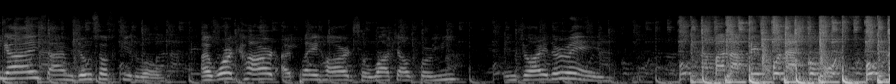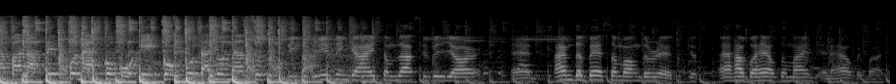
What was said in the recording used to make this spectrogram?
Good evening, guys. I'm Joseph Kidwell. I work hard, I play hard, so watch out for me. Enjoy the rain. Good evening, guys. I'm Laxi Villar, and I'm the best among the rest because I have a healthy mind and a healthy body.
